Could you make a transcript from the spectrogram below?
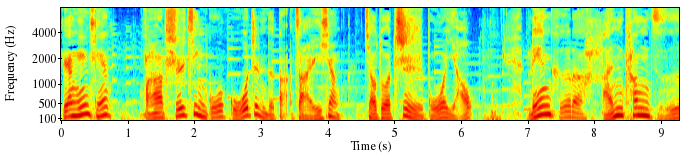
两年前，把持晋国国政的大宰相叫做智伯尧，联合了韩康子、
